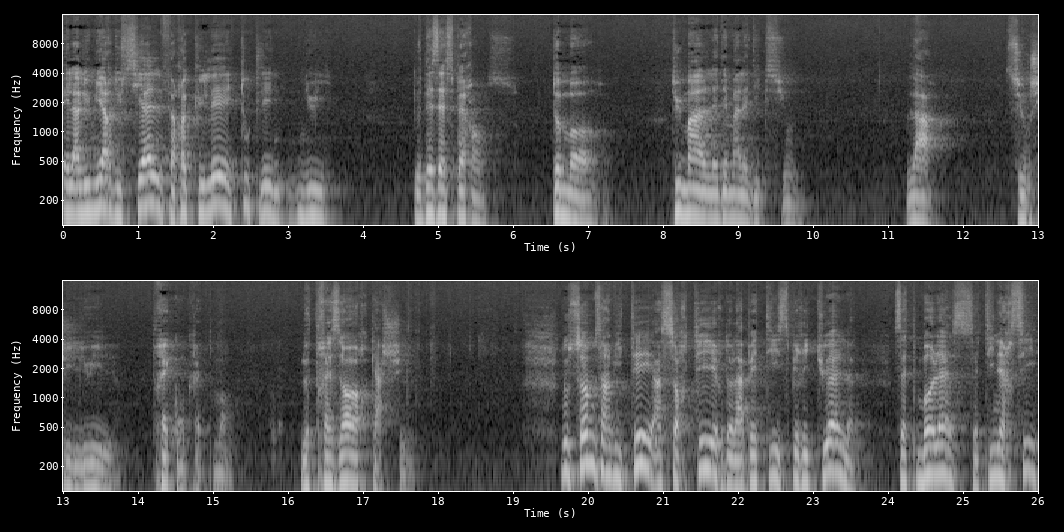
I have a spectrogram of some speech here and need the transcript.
et la lumière du ciel fait reculer toutes les nuits de désespérance, de mort, du mal et des malédictions. Là surgit l'huile très concrètement le trésor caché. Nous sommes invités à sortir de la bêtise spirituelle, cette mollesse, cette inertie,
